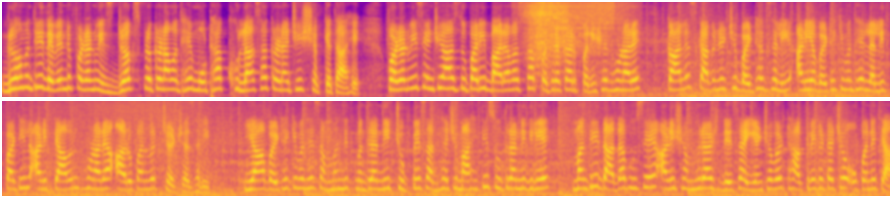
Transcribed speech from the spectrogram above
गृहमंत्री देवेंद्र फडणवीस ड्रग्ज प्रकरणामध्ये मोठा खुलासा करण्याची शक्यता आहे. फडणवीस यांची आज दुपारी बारा वाजता पत्रकार परिषद होणार आहे. कालच कॅबिनेटची बैठक झाली आणि या बैठकीमध्ये ललित पाटील आणि त्यावरून होणाऱ्या आरोपांवर चर्चा झाली. या बैठकीमध्ये संबंधित मंत्र्यांनी चुप्पे साधल्याची माहिती सूत्रांनी दिली आहे. मंत्री दादा भुसे आणि शंभूराज देसाई यांच्यावर ठाकरे गटाच्या उपनेत्या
